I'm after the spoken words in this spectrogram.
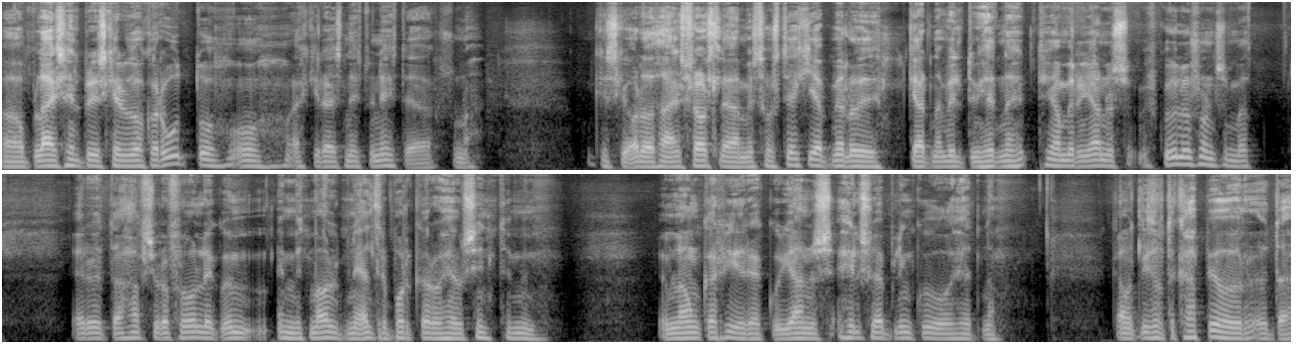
þá blæs helbriðiskerfið okkar út og, og ekki ræðis neitt við neitt eða svona kannski orða það eins fráslega að mér stóðst ekki að og við gerna vildum hérna hjá mér Janus Guðlússon sem að eru þetta hafsjúra fróðleg um einmitt málumni eldri borgar og hefur syndum um, um langar hýr ekkur Janus heilsueflingu og hérna gaman líþróttakappi og þetta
